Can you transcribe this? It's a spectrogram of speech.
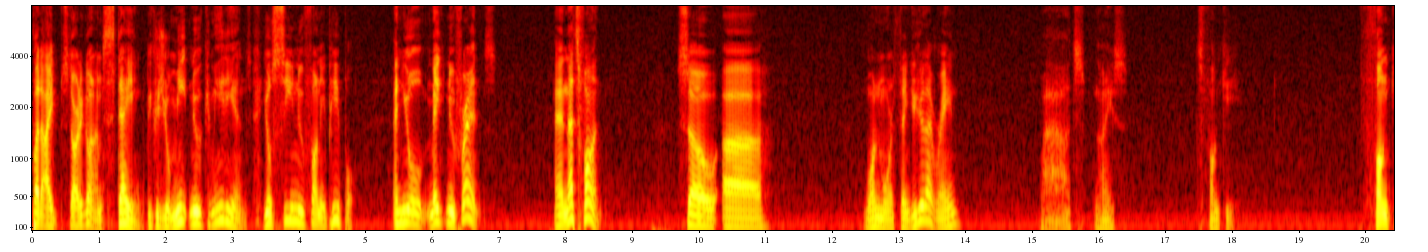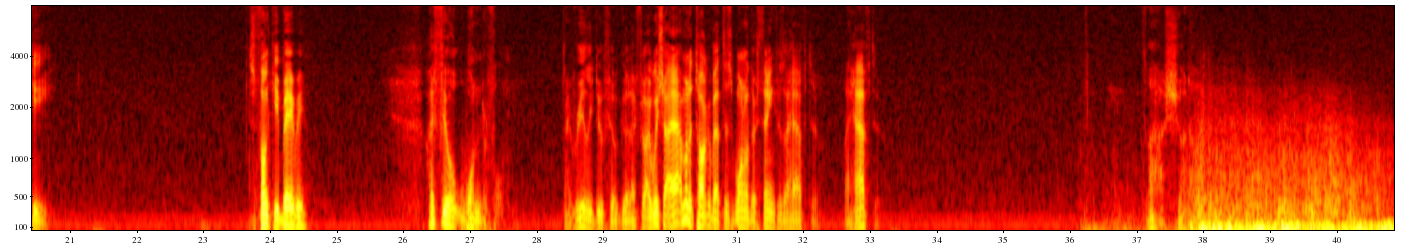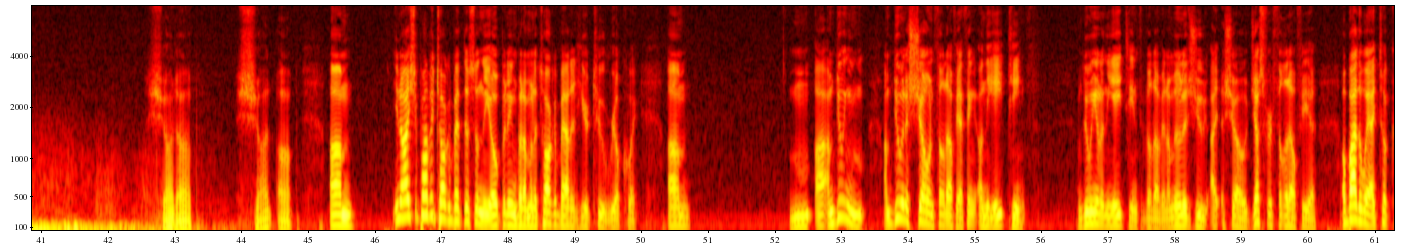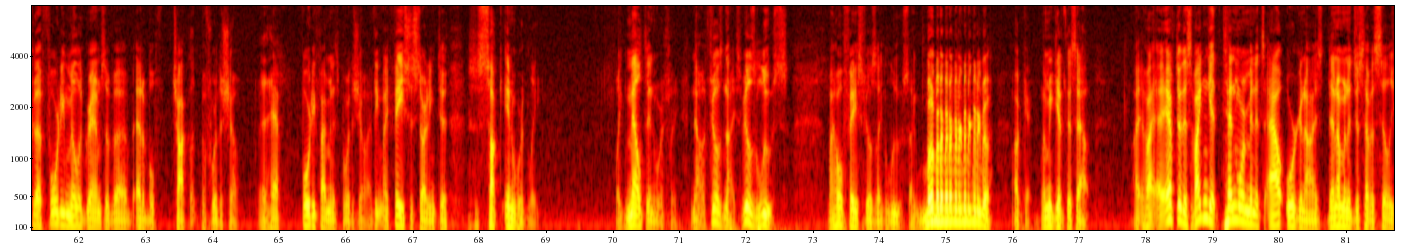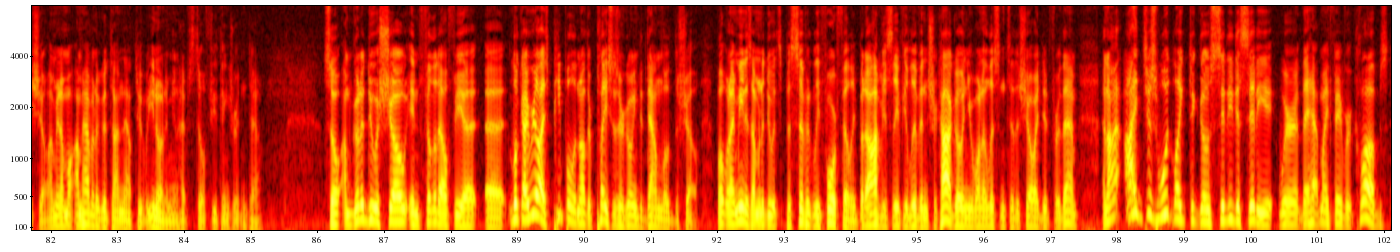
But I started going. I'm staying because you'll meet new comedians, you'll see new funny people, and you'll make new friends, and that's fun. So, uh, one more thing. You hear that rain? Wow, it's nice. Funky. Funky. It's funky, baby. I feel wonderful. I really do feel good. I feel. I wish I. I'm going to talk about this one other thing because I have to. I have to. Ah, shut up. Shut up. Shut up. Um, you know, I should probably talk about this on the opening, but I'm going to talk about it here too, real quick. Um, uh, I'm doing I'm doing a show in Philadelphia. I think on the 18th. I'm doing it on the 18th in Philadelphia, and I'm going to do a show just for Philadelphia. Oh, by the way, I took uh, 40 milligrams of uh, edible chocolate before the show, at half 45 minutes before the show. I think my face is starting to suck inwardly, like melt inwardly. No, it feels nice. It feels loose. My whole face feels like loose. Like okay, let me get this out. I, I, after this, if I can get ten more minutes out organized, then I'm going to just have a silly show. I mean, I'm I'm having a good time now too, but you know what I mean. I have still a few things written down. So I'm going to do a show in Philadelphia. Uh, look, I realize people in other places are going to download the show, but what I mean is I'm going to do it specifically for Philly. But obviously, if you live in Chicago and you want to listen to the show I did for them, and I, I just would like to go city to city where they have my favorite clubs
